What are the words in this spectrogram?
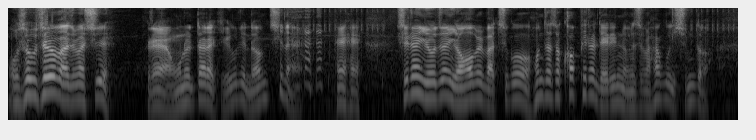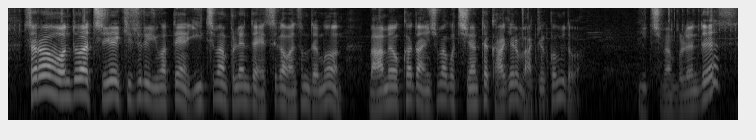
어서 오세요 마지막 씨. 그래 오늘따라 기운이 넘치네. 헤헤. 실은 요즘 영업을 마치고 혼자서 커피를 내리는 연습을 하고 있습니다. 새로운 원두와 지의 기술이 융합된 이치만 블렌드 S가 완성되면 마메오카도 안심하고 지한테 가게를 맡길 겁니다. 이치만 블렌드 S?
